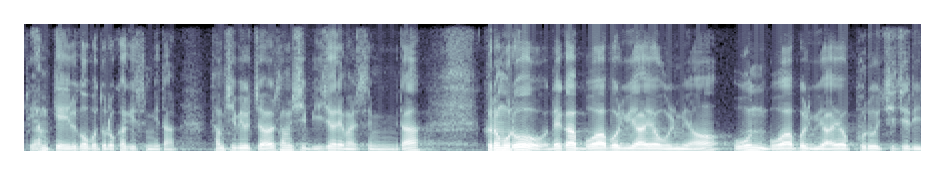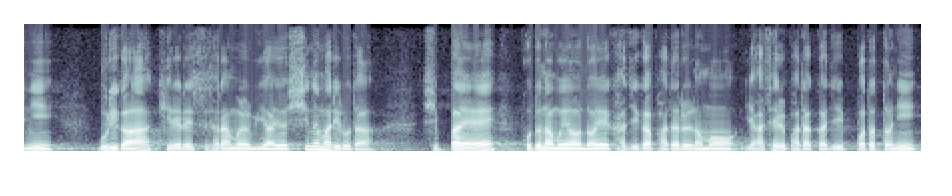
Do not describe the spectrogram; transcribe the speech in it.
우리 함께 읽어보도록 하겠습니다. 31절, 32절의 말씀입니다. 그러므로 내가 모압을 위하여 울며 온 모압을 위하여 부르짖으리니 무리가 기레레스 사람을 위하여 신음하리로다. 십바의 포도나무여 너의 가지가 바다를 넘어 야셀 바다까지 뻗었더니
